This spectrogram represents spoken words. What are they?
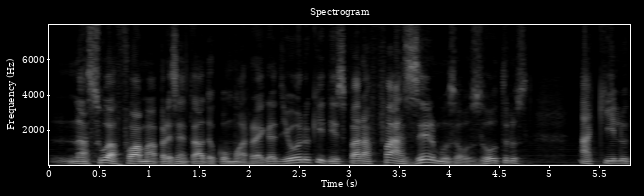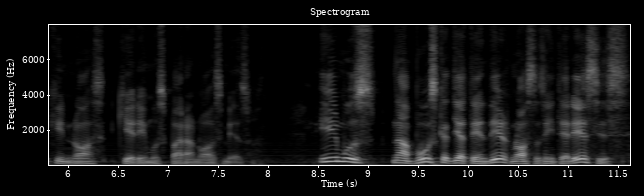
na sua forma apresentada como uma regra de ouro que diz para fazermos aos outros aquilo que nós queremos para nós mesmos. Irmos na busca de atender nossos interesses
